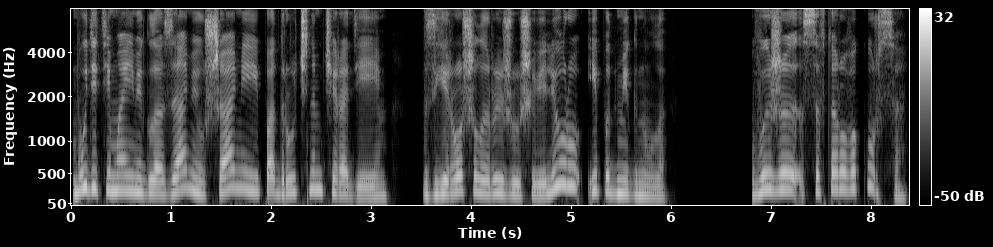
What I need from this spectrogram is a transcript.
Будете моими глазами, ушами и подручным чародеем. Взъерошила рыжую шевелюру и подмигнула. Вы же со второго курса.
